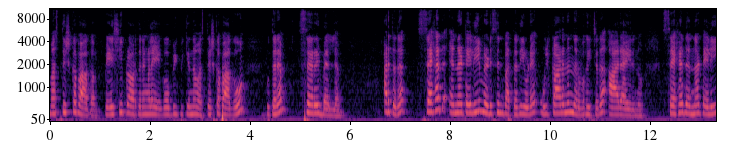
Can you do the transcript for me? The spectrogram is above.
മസ്തിഷ്ക ഭാഗം. പേശി പ്രവർത്തനങ്ങളെ ഏകോപിപ്പിക്കുന്ന മസ്തിഷ്ക ഭാഗവും ഉത്തരം സെറിബെല്ലം അടുത്തത് സെഹദ് എന്ന ടെലിമെഡിസിൻ പദ്ധതിയുടെ ഉദ്ഘാടനം നിർവഹിച്ചത് ആരായിരുന്നു? സെഹദ് എന്ന ടെലി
